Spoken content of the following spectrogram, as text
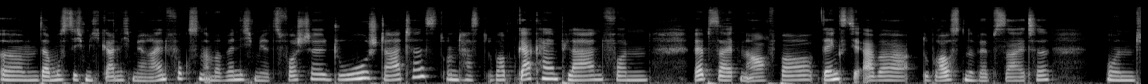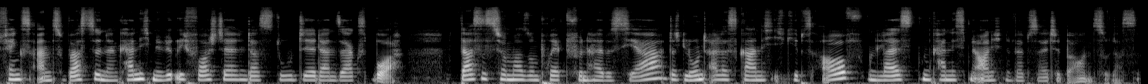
Ähm, da musste ich mich gar nicht mehr reinfuchsen. Aber wenn ich mir jetzt vorstelle, du startest und hast überhaupt gar keinen Plan von Webseitenaufbau, denkst dir aber, du brauchst eine Webseite und fängst an zu basteln, dann kann ich mir wirklich vorstellen, dass du dir dann sagst, boah, das ist schon mal so ein Projekt für ein halbes Jahr. Das lohnt alles gar nicht. Ich gebe es auf und leisten kann ich es mir auch nicht, eine Webseite bauen zu lassen.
